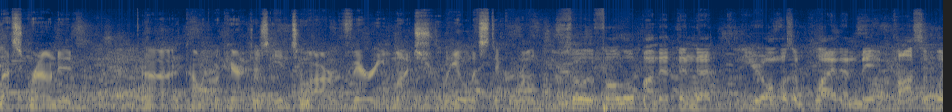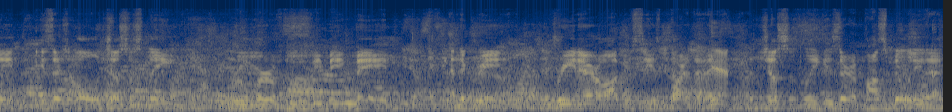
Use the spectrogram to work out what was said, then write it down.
less grounded uh, comic book characters into our very much realistic world. So to follow up on that, then that you almost implied and maybe possibly because there's a whole Justice League rumor of the movie being made, and the Green Green Arrow obviously is part of that. Yeah. The Justice League. Is there a possibility that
